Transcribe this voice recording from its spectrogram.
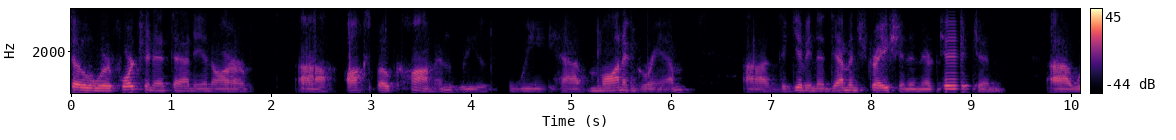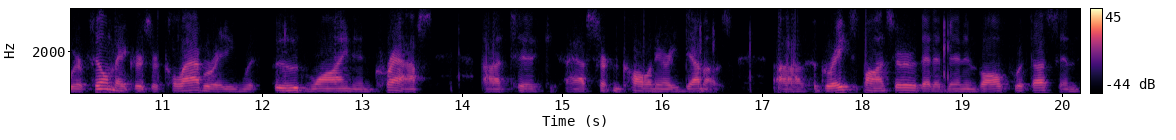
So we're fortunate that in our uh, Oxbow Common, we we have Monogram, uh, the giving a demonstration in their kitchen uh, where filmmakers are collaborating with food, wine, and crafts uh, to have certain culinary demos. Uh, a great sponsor that had been involved with us, and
